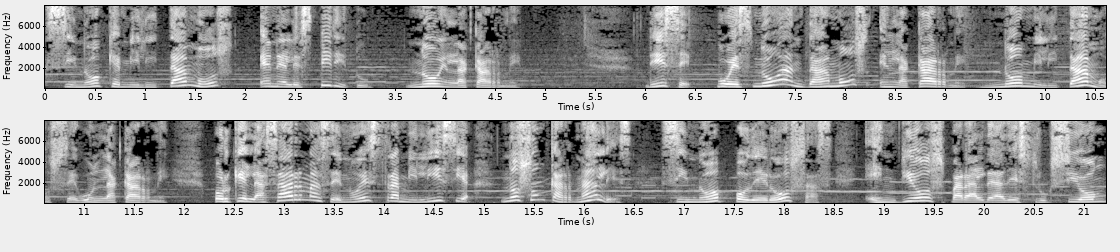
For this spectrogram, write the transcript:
sino que militamos en el espíritu, no en la carne. Dice, pues no andamos en la carne, no militamos según la carne, porque las armas de nuestra milicia no son carnales, sino poderosas en Dios para la destrucción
